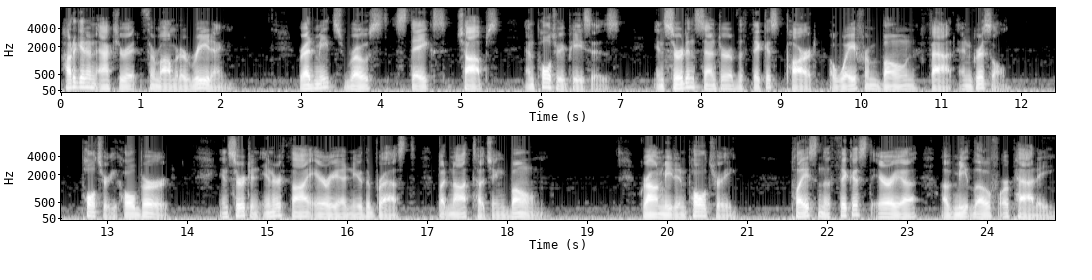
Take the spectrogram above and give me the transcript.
How to get an accurate thermometer reading. Red meats, roasts, steaks, chops, and poultry pieces. Insert in center of the thickest part away from bone, fat, and gristle. Poultry, whole bird. Insert in inner thigh area near the breast, but not touching bone. Ground meat and poultry. Place in the thickest area of meatloaf or patty.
